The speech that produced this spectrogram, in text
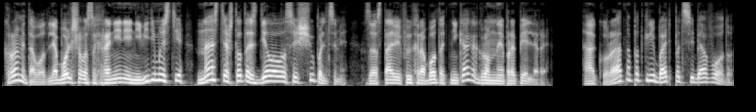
Кроме того, для большего сохранения невидимости Настя что-то сделала со щупальцами, заставив их работать не как огромные пропеллеры, а аккуратно подгребать под себя воду,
